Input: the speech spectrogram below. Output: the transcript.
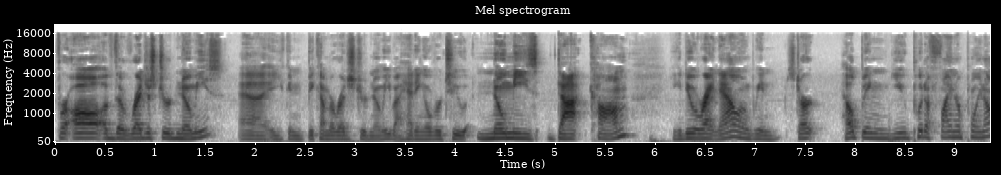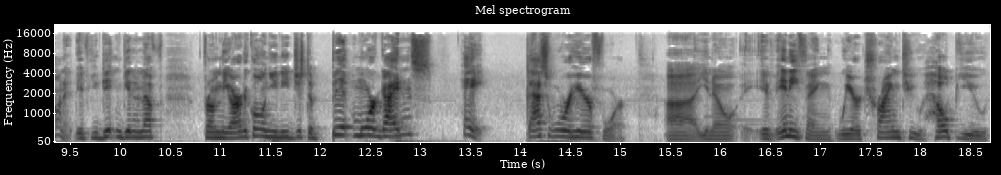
for all of the registered Gnomies. Uh, you can become a registered Gnomie by heading over to gnomies.com. You can do it right now and we can start helping you put a finer point on it. If you didn't get enough from the article and you need just a bit more guidance, hey, that's what we're here for. Uh, you know, if anything, we are trying to help you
